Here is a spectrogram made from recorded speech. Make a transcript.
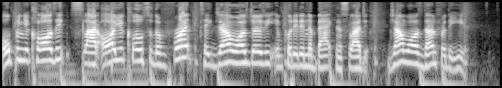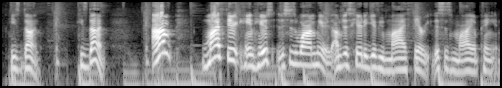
Open your closet, slide all your clothes to the front, take John Wall's jersey and put it in the back, then slide it. John Wall's done for the year. He's done. He's done. I'm My theory, and here's this is why I'm here. I'm just here to give you my theory. This is my opinion.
